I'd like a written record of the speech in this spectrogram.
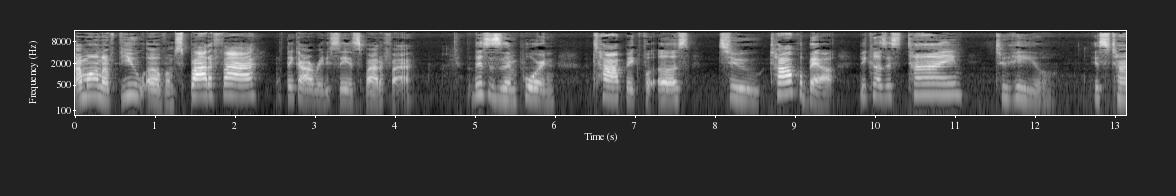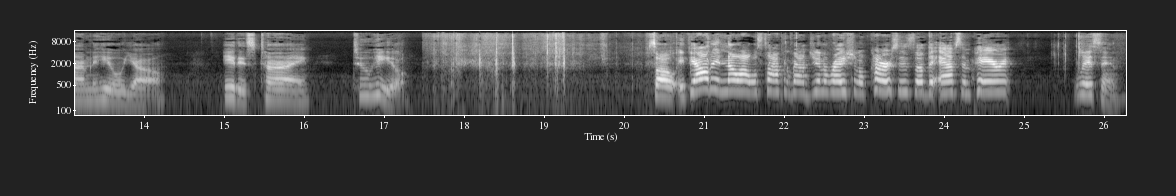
I'm on a few of them. Spotify, I think I already said Spotify. But this is an important topic for us to talk about because it's time to heal. It's time to heal, y'all. It is time to heal. So, if y'all didn't know I was talking about generational curses of the absent parent, listen,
